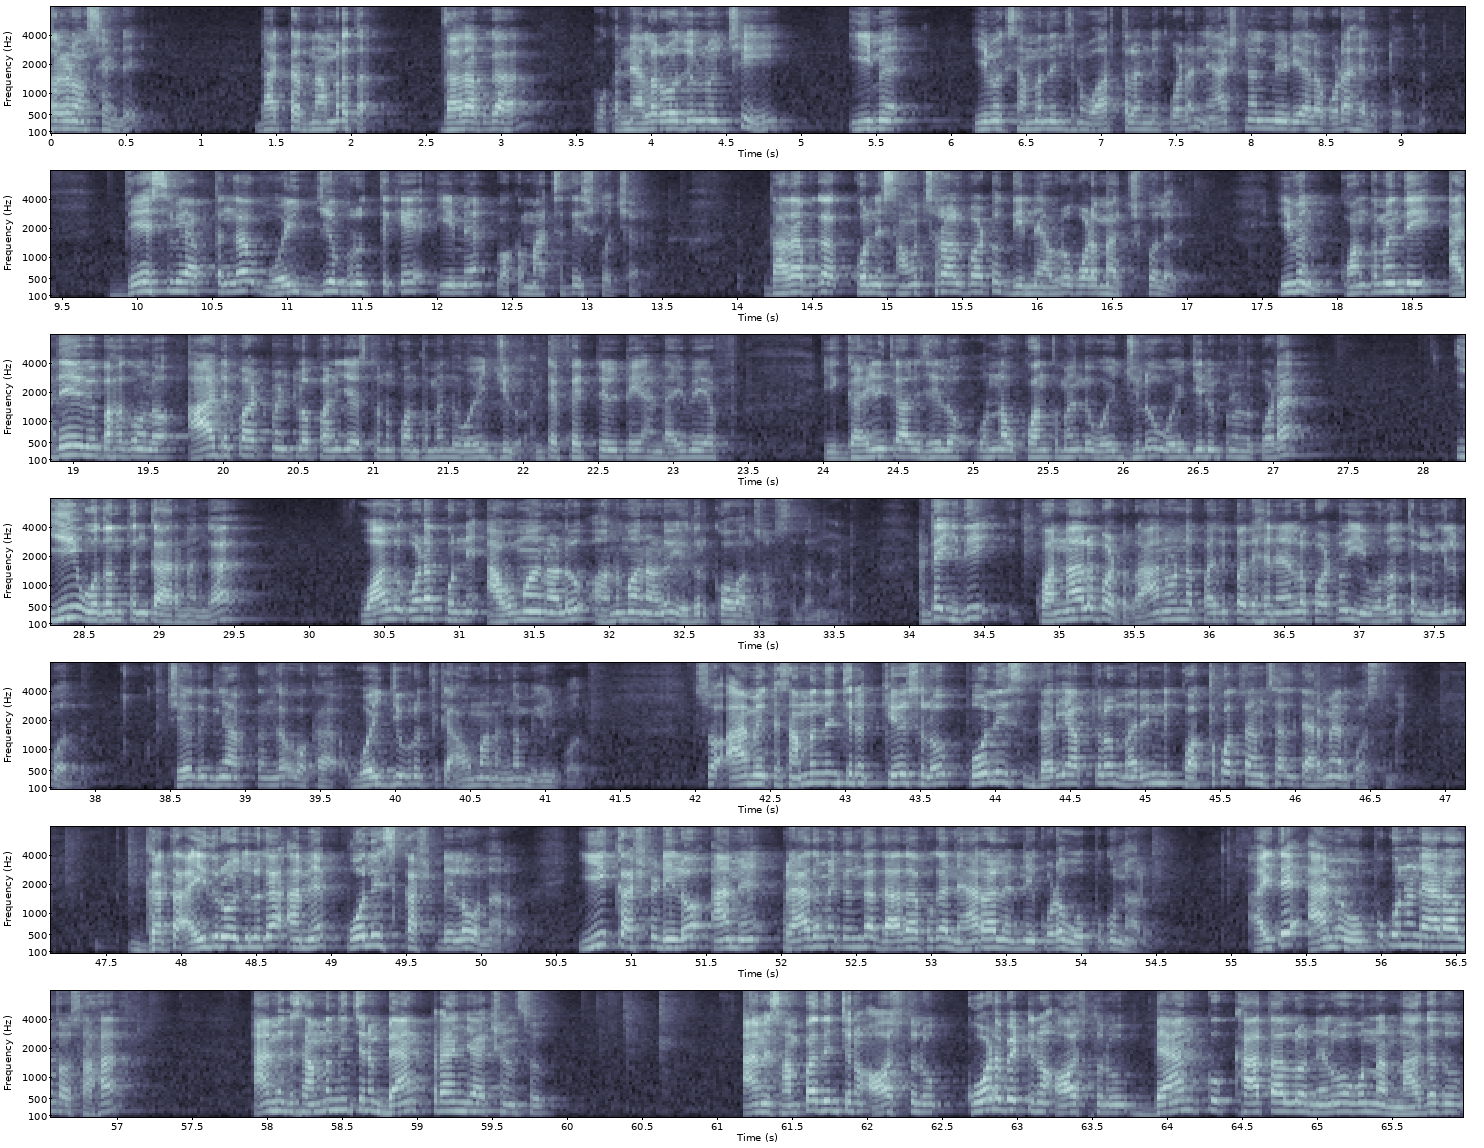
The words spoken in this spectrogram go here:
అందరికీ నమస్తే అండి డాక్టర్ నమ్రత దాదాపుగా ఒక నెల రోజుల నుంచి ఈమె ఈమెకు సంబంధించిన వార్తలన్నీ కూడా నేషనల్ మీడియాలో కూడా హైలైట్ అవుతున్నాయి. దేశవ్యాప్తంగా వైద్య వృత్తికే ఈమె ఒక మచ్చ తీసుకొచ్చారు. దాదాపుగా కొన్ని సంవత్సరాల పాటు దీన్ని ఎవరు కూడా మర్చిపోలేరు. ఈవెన్ కొంతమంది అదే విభాగంలో ఆ డిపార్ట్మెంట్లో పనిచేస్తున్న కొంతమంది వైద్యులు అంటే ఫెర్టిలిటీ అండ్ ఐవీఎఫ్ ఈ గైనకాలజీలో ఉన్న కొంతమంది వైద్యులు వైద్య నిపుణులు కూడా ఈ ఉదంతం కారణంగా వాళ్ళు కూడా కొన్ని అవమానాలు అనుమానాలు ఎదుర్కోవాల్సి వస్తుంది అనమాట అంటే ఇది కొన్నాళ్ళ పాటు రానున్న పది పదిహేను ఏళ్ళ పాటు ఈ ఉదంతం మిగిలిపోద్ది. ఒక చేదు జ్ఞాపకంగా ఒక వైద్య వృత్తికి అవమానంగా మిగిలిపోద్ది. సో ఆమెకు సంబంధించిన కేసులో పోలీసు దర్యాప్తులో మరిన్ని కొత్త కొత్త అంశాలు తెర మీదకి వస్తున్నాయి. గత ఐదు రోజులుగా ఆమె పోలీస్ కస్టడీలో ఉన్నారు. ఈ కస్టడీలో ఆమె ప్రాథమికంగా దాదాపుగా నేరాలన్నీ కూడా ఒప్పుకున్నారు. అయితే ఆమె ఒప్పుకున్న నేరాలతో సహా ఆమెకు సంబంధించిన బ్యాంక్ ట్రాన్సాక్షన్స్ ఆమె సంపాదించిన ఆస్తులు కూడబెట్టిన ఆస్తులు బ్యాంకు ఖాతాల్లో నిల్వ ఉన్న నగదు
